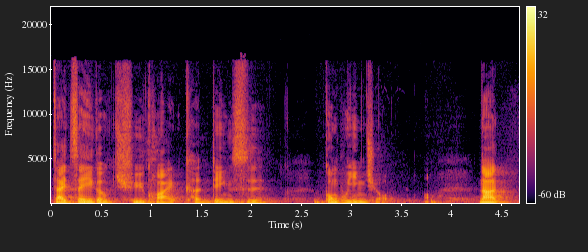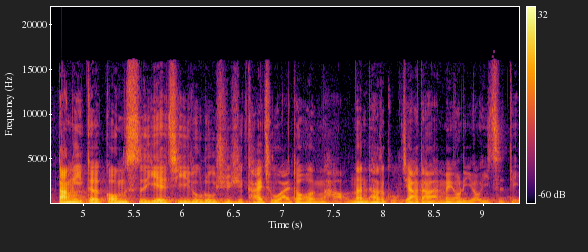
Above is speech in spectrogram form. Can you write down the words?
在这一个区块肯定是供不应求。那当一个公司业绩陆陆续续开出来都很好，那它的股价当然没有理由一直跌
